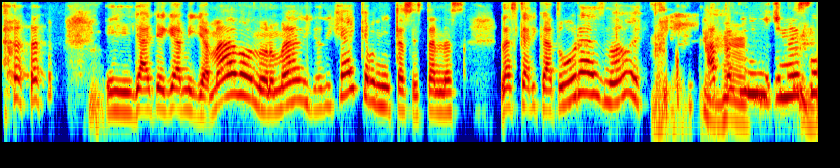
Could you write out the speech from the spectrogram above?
y ya llegué a mi llamado normal y yo dije, ay, qué bonitas están las, las caricaturas, ¿no? Aparte, en, en ese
